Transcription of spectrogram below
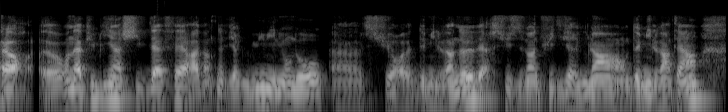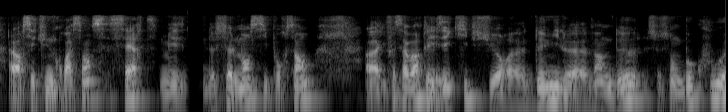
Alors, euh, on a publié un chiffre d'affaires à 29,8 millions d'euros euh, sur 2022 versus 28,1 en 2021. Alors, c'est une croissance, certes, mais de seulement 6%. Euh, il faut savoir que les équipes sur 2022 se sont beaucoup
